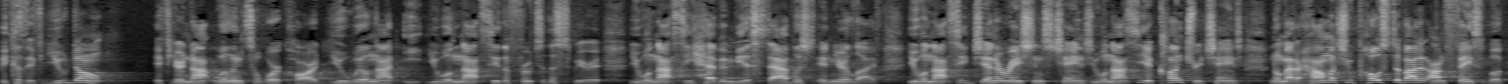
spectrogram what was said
Because if you don't, if you're not willing to work hard, you will not eat. You will not see the fruits of the Spirit. You will not see heaven be established in your life. You will not see generations change. You will not see a country change. No matter how much you post about it on Facebook,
